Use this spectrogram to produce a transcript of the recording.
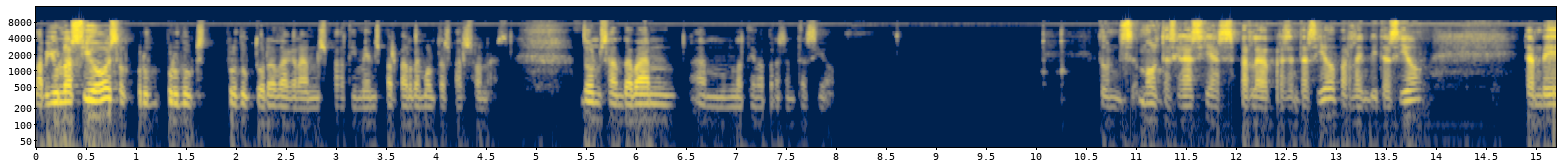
la violació és el produc, productora de grans patiments per part de moltes persones. Doncs endavant amb la teva presentació. Doncs moltes gràcies per la presentació, per la invitació. També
